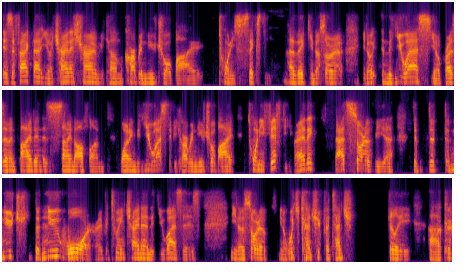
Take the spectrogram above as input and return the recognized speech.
is the fact that you know China is trying to become carbon neutral by 2060. I think you know sort of you know in the U.S. you know President Biden has signed off on wanting the U.S. to be carbon neutral by 2050. Right. I think that's sort of the uh, the, the, the new the new war right between China and the U.S. is you know sort of you know which country potentially uh, could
